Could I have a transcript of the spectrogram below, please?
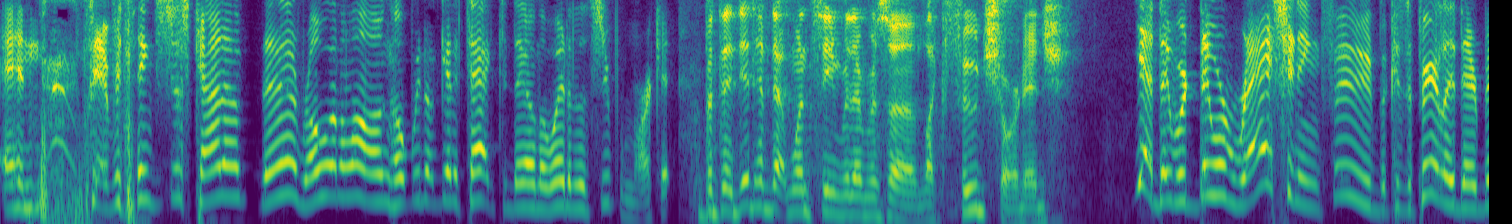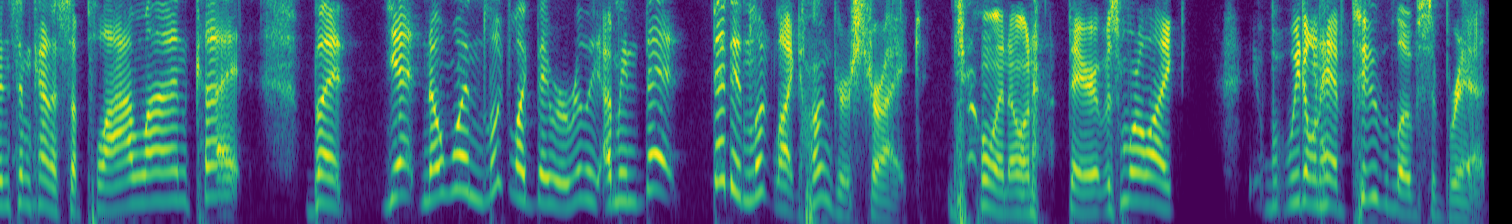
and everything's just kind of eh, rolling along. Hope we don't get attacked today on the way to the supermarket. But they did have that one scene where there was a like food shortage. Yeah, they were they were rationing food because apparently there had been some kind of supply line cut, but yet no one looked like they were really. I mean that that didn't look like hunger strike going on out there. It was more like we don't have two loaves of bread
